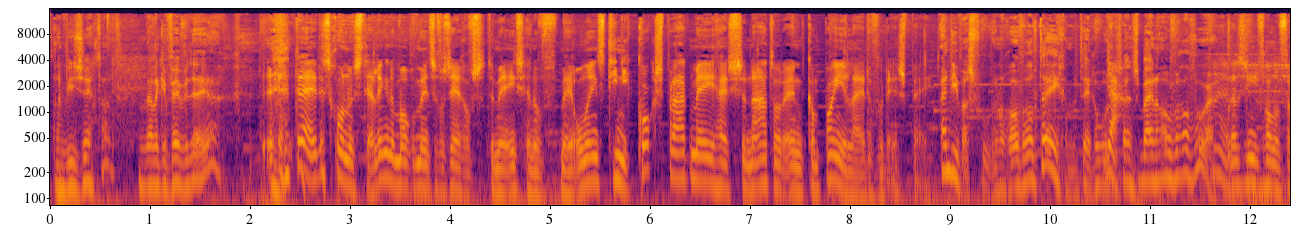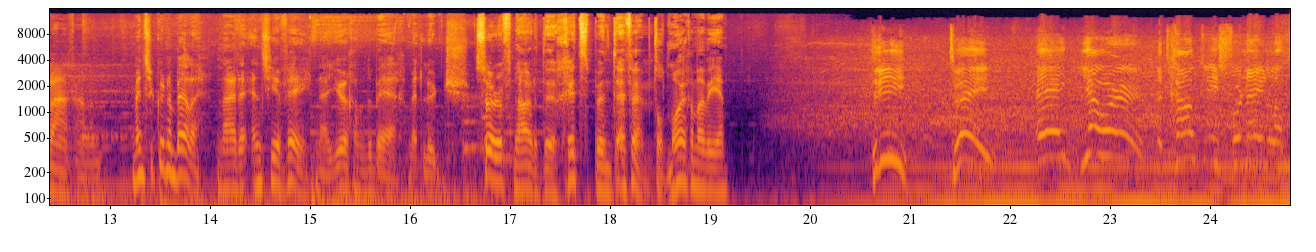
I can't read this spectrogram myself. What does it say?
En wie zegt dat? Welke VVD'er? nee, dat is gewoon een stelling. En daar mogen mensen van zeggen of ze het ermee eens zijn of mee oneens. Tini Cox praat mee. Hij is senator en campagneleider voor de SP. En die was vroeger nog overal tegen. Maar tegenwoordig Ja. zijn ze bijna overal voor. Ja, dat is in ieder geval een vraag aan hem. Mensen kunnen bellen naar de NCRV, naar Jurgen van den Berg met lunch. Surf naar de gids.fm. Tot morgen maar weer. 3, 2, 1, ja hoor! Het goud is voor Nederland.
